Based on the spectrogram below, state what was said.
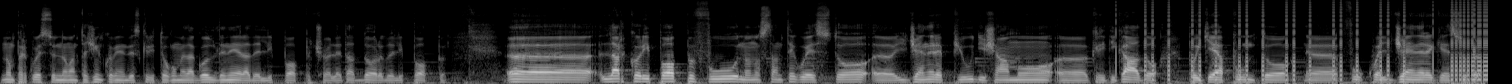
non per questo il 95 viene descritto come la golden era dell'hip hop, cioè l'età d'oro dell'hip hop. Uh, l'hardcore hip hop fu, nonostante questo, uh, il genere più, diciamo, uh, criticato, poiché appunto fu quel genere che sopra-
